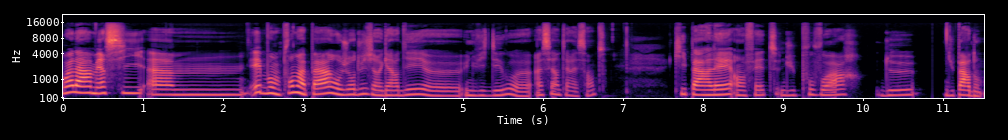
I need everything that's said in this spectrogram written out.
Voilà, merci. Euh, et bon, pour ma part, aujourd'hui j'ai regardé euh, une vidéo euh, assez intéressante qui parlait en fait du pouvoir de du pardon.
